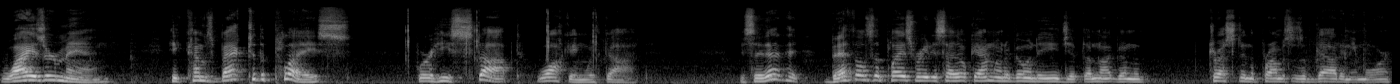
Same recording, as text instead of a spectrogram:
wiser man, he comes back to the place where he stopped walking with God. You see that? Bethel's the place where he decided, okay, I'm going to go into Egypt. I'm not going to trust in the promises of God anymore.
